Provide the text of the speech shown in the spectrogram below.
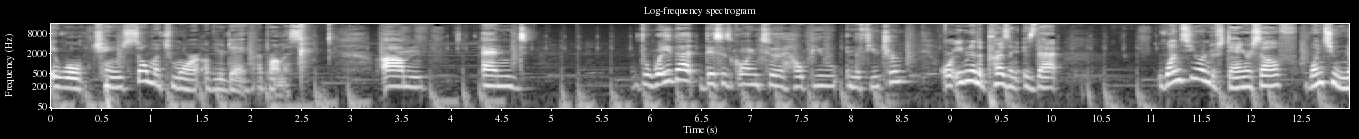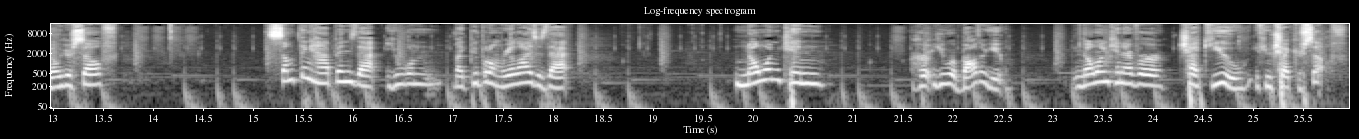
It will change so much more of your day, I promise. Um, and the way that this is going to help you in the future or even in the present is that once you understand yourself, once you know yourself, something happens that you won't like people don't realize is that no one can hurt you or bother you no one can ever check you if you check yourself.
